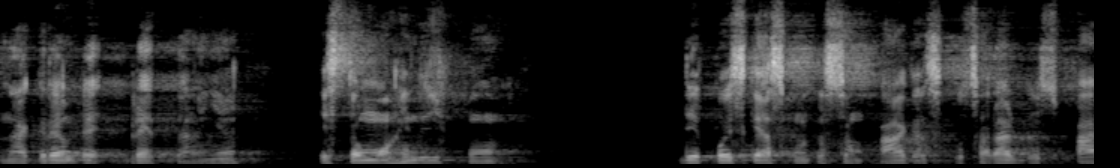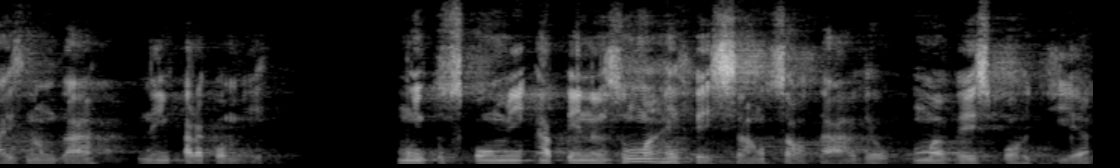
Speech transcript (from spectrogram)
na Grã-Bretanha estão morrendo de fome. Depois que as contas são pagas, o salário dos pais não dá nem para comer. Muitos comem apenas uma refeição saudável uma vez por dia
